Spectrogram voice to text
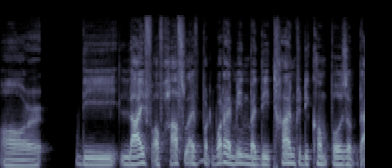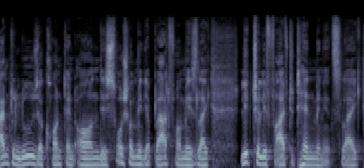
or the life of half life but what i mean by the time to decompose or time to lose a content on this social media platform is like literally 5 to 10 minutes. Like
